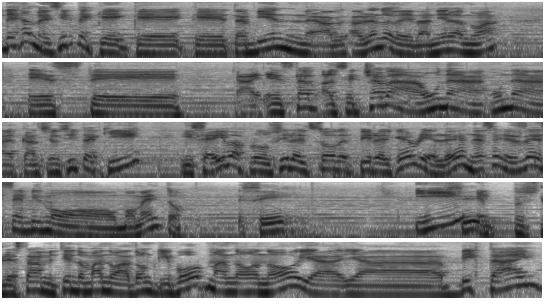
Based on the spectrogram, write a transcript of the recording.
déjame decirte que, que, que, también, hablando de Daniel Lanois, este se echaba una, una cancioncita aquí y se iba a producir el show de Peter Gabriel, ¿eh? En ese, es de ese mismo momento. Sí. Y eh, pues le estaba metiendo mano a Donkey Bob, mano, ¿no? Y a, Big Time.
